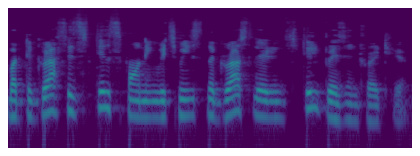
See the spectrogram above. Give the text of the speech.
but the grass is still spawning, which means the grass layer is still present right here.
